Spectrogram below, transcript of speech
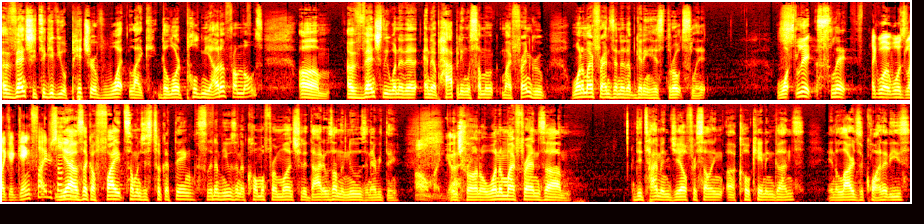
eventually to give you a picture of what like the Lord pulled me out of from those, um, eventually when it ended up happening with some of my friend group, one of my friends ended up getting his throat slit. What, Slit. Slit. Like what was like a gang fight or something? Yeah, it was like a fight. Someone just took a thing, slit him. He was in a coma for a month, should have died. It was on the news and everything Oh my god. in. Toronto. One of my friends um, did time in jail for selling uh, cocaine and guns in large quantities.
